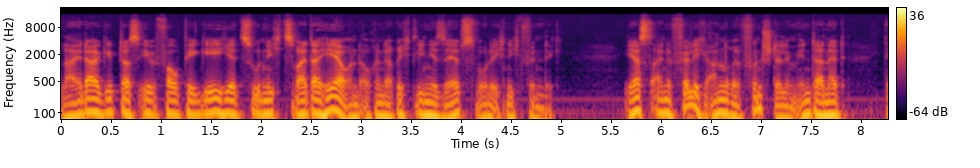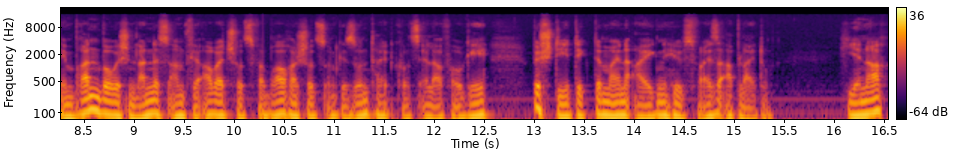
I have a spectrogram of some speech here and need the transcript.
Leider gibt das EVPG hierzu nichts weiter her und auch in der Richtlinie selbst wurde ich nicht fündig. Erst eine völlig andere Fundstelle im Internet, dem Brandenburgischen Landesamt für Arbeitsschutz, Verbraucherschutz und Gesundheit kurz LAVG, bestätigte meine eigene hilfsweise Ableitung. Hiernach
